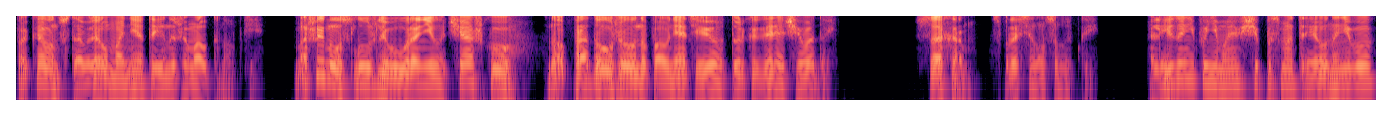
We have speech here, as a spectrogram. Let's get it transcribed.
пока он вставлял монеты и нажимал кнопки. Машина услужливо уронила чашку, но продолжила наполнять ее только горячей водой. «С сахаром?» — спросил он с улыбкой. Лиза непонимающе посмотрела на него,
